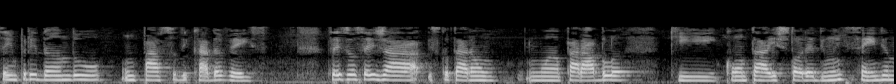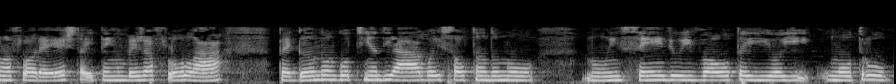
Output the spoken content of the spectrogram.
sempre dando um passo de cada vez. Não sei se vocês já escutaram uma parábola que conta a história de um incêndio numa floresta e tem um beija-flor lá pegando uma gotinha de água e soltando no, no incêndio e volta e, um outro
